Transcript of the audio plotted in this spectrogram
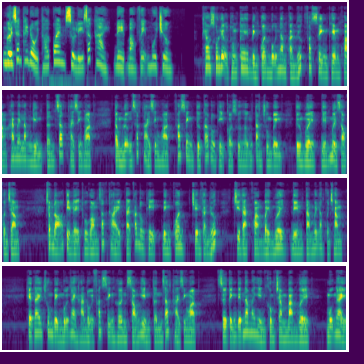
Người dân thay đổi thói quen xử lý rác thải để bảo vệ môi trường. Theo số liệu thống kê, bình quân mỗi năm cả nước phát sinh thêm khoảng 25.000 tấn rác thải sinh hoạt. Tổng lượng rác thải sinh hoạt phát sinh từ các đô thị có xu hướng tăng trung bình từ 10 đến 16%. Trong đó, tỷ lệ thu gom rác thải tại các đô thị bình quân trên cả nước chỉ đạt khoảng 70 đến 85%. Hiện nay, trung bình mỗi ngày Hà Nội phát sinh hơn 6.000 tấn rác thải sinh hoạt. Dự tính đến năm 2030, mỗi ngày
